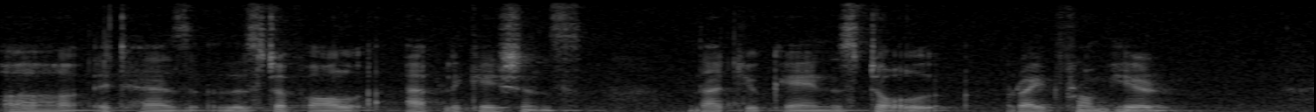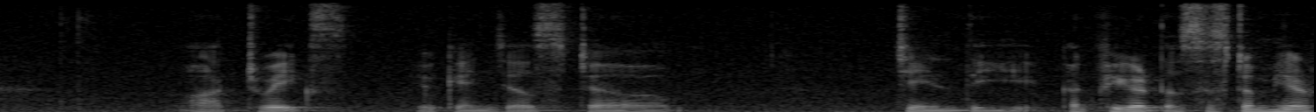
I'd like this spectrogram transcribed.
uh, it has list of all applications that you can install right from here. Uh, tweaks you can just uh, change the configure the system here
